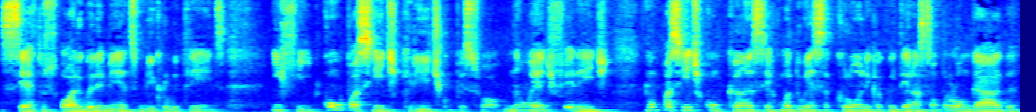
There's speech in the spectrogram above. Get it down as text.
certos oligoelementos, micronutrientes. Enfim, com o paciente crítico, pessoal, não é diferente. Um paciente com câncer, com uma doença crônica, com internação prolongada,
